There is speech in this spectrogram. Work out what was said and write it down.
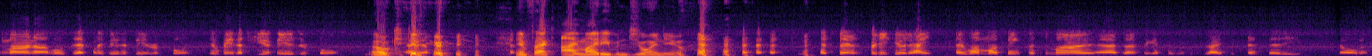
tomorrow night will definitely be the beer report. It'll be the few beers report. Okay. In fact, I might even join you. that sounds pretty good. Hey, hey, one more thing for tomorrow. Uh, don't forget the women's race at 10:30 Golden.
